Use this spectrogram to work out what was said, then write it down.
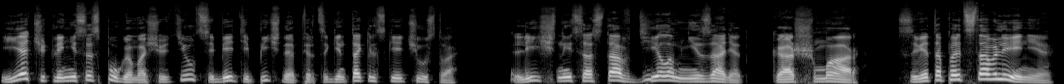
Я чуть ли не с испугом ощутил в себе типичные ферцегентакельские чувства. Личный состав делом не занят, Кошмар! Светопредставление!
